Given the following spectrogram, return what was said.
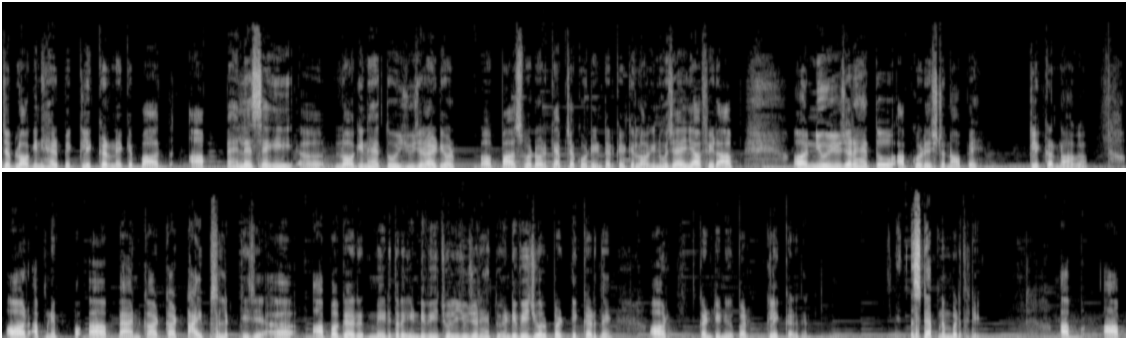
जब लॉगिन हेयर पे क्लिक करने के बाद आप पहले से ही लॉगिन है तो यूज़र आईडी और पासवर्ड और कैप्चा कोड इंटर करके लॉगिन हो जाए या फिर आप न्यू यूज़र हैं तो आपको रजिस्टर नाव पे क्लिक करना होगा। और अपने पैन कार्ड का टाइप सेलेक्ट कीजिए। आप अगर मेरी तरह इंडिविजुअल यूज़र हैं तो इंडिविजुअल पर टिक कर दें और कंटिन्यू पर क्लिक कर दें। स्टेप नंबर थ्री अब आप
